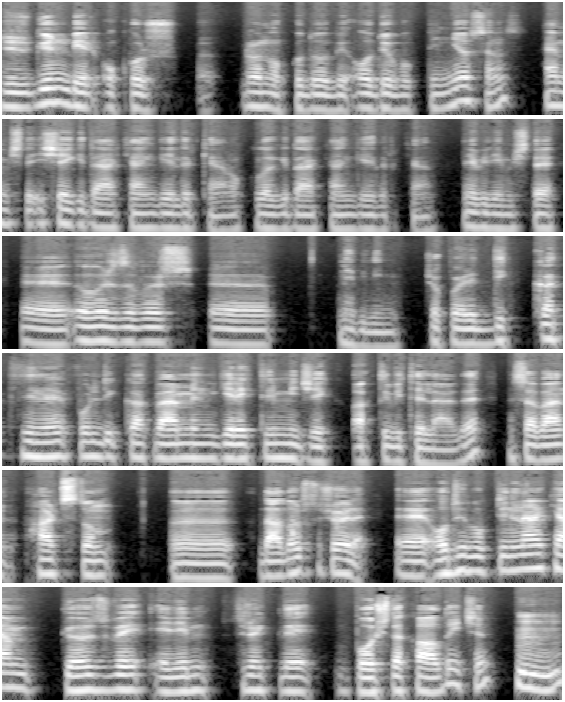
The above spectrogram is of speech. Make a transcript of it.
düzgün bir okurun okuduğu bir audiobook dinliyorsanız hem işte işe giderken gelirken, okula giderken gelirken ne bileyim işte e, ıvır zıvır e, ne bileyim çok böyle dikkatine full dikkat vermenin gerektirmeyecek aktivitelerde. Mesela ben Hearthstone e, daha doğrusu şöyle e, audiobook dinlerken göz ve elim sürekli boşta kaldığı için Hı -hı.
